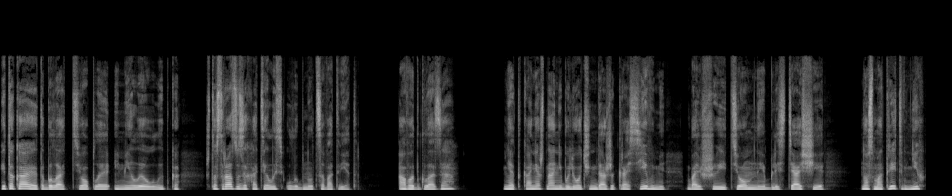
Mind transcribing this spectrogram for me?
И такая это была теплая и милая улыбка, что сразу захотелось улыбнуться в ответ. А вот глаза... Нет, конечно, они были очень даже красивыми, большие, темные, блестящие, но смотреть в них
